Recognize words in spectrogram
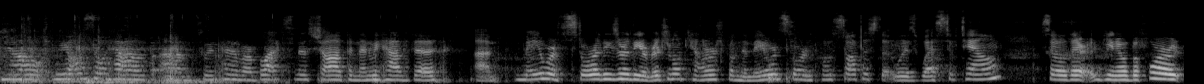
Now, we also have, um, so we kind of our blacksmith shop, and then we have the um, Mayworth store. These are the original counters from the Mayworth store and post office that was west of town. So there, you know, before,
